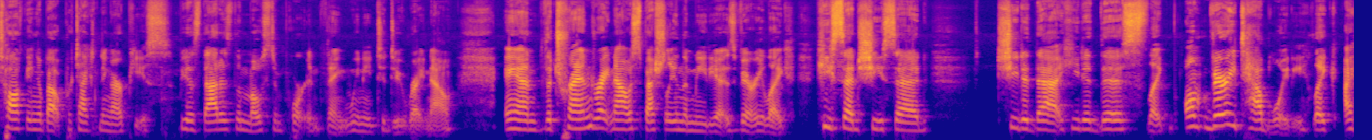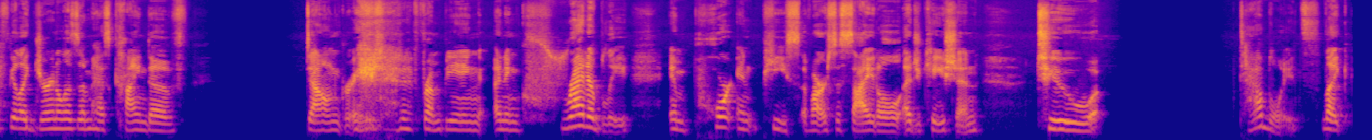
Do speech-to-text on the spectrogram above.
talking about protecting our peace because that is the most important thing we need to do right now. And the trend right now, especially in the media, is very like he said, she said, she did that, he did this, like um, very tabloidy. Like I feel like journalism has kind of downgraded from being an incredibly important piece of our societal education to tabloids. Like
